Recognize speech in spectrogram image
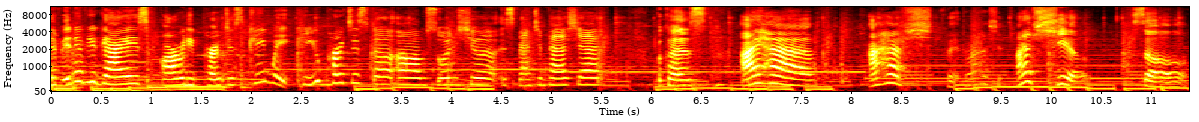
if any of you guys already purchased, can you wait? Can you purchase the um, Sword and Shield expansion pass yet? Because I have, I have, wait, I have, I have Shield. So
